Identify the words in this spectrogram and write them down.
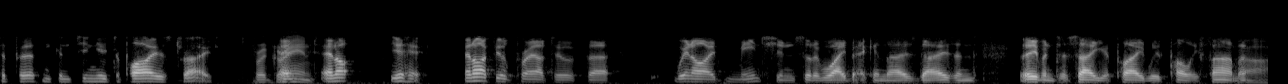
to Perth and continued to ply his trade. for a grand. And, and I, yeah, and I feel proud to have, uh, when I mentioned sort of way back in those days, and even to say you played with Polly Farmer, Oh,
